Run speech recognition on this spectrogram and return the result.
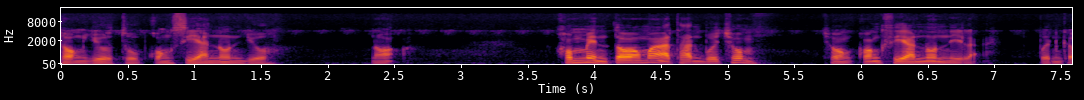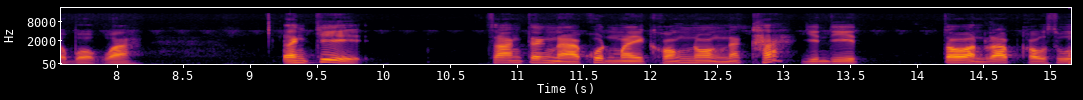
ช่อง YouTube ของเสียนนท์อยู่เนาะคอมเมนต์ต่อมาท่านผู้ชม ช่องของเสียนุ่นนี่แหละเพิ่นก็บอกว่าแองจี้ สร้างแต่งหน้าคนใหม่ของน้องนะคะ ยินดีต้อนรับเข้าสู่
